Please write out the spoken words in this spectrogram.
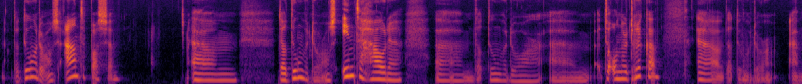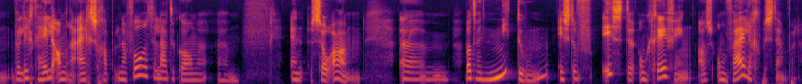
Nou, dat doen we door ons aan te passen Um, dat doen we door ons in te houden. Um, dat doen we door um, te onderdrukken. dat doen we door wellicht hele andere eigenschappen naar voren te laten komen. en zo so aan. wat we niet doen, is de, is de omgeving als onveilig bestempelen.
